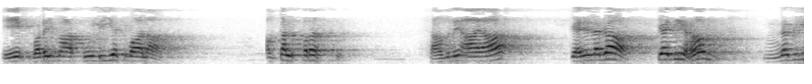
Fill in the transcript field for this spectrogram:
ایک بڑی معقولیت والا، عقل پرست سامنے آیا، کہنے لگا کہ جی ہم نبی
